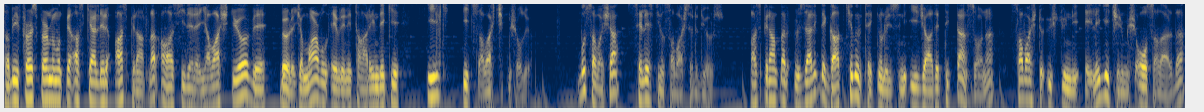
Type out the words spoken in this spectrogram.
Tabii First Firmament ve askerleri aspirantlar asilere yavaşlıyor ve böylece Marvel evreni tarihindeki ilk iç savaş çıkmış oluyor. Bu savaşa Celestial Savaşları diyoruz. Aspirantlar özellikle Godkiller teknolojisini icat ettikten sonra savaşta üstünlüğü ele geçirmiş olsalar da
